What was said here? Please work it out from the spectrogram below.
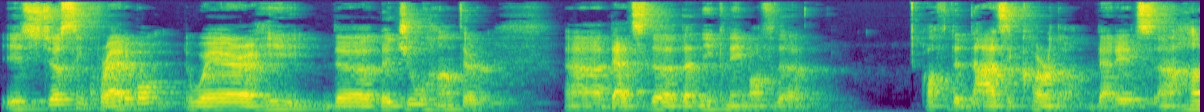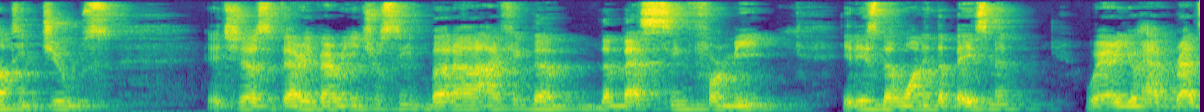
is just incredible, where he the the Jew hunter, uh, that's the, the nickname of the of the Nazi colonel that is uh, hunting Jews. It's just very very interesting. But uh, I think the the best scene for me it is the one in the basement where you have Brad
